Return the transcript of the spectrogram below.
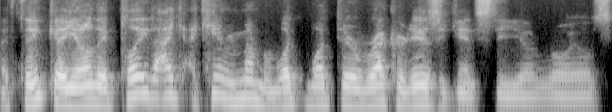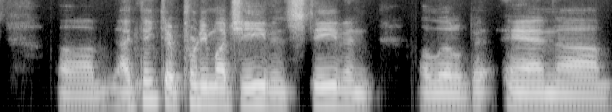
I think uh, you know they played. I, I can't remember what what their record is against the uh, Royals. Um, I think they're pretty much even, Steven, a little bit, and um,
